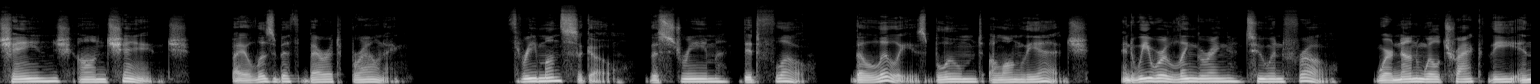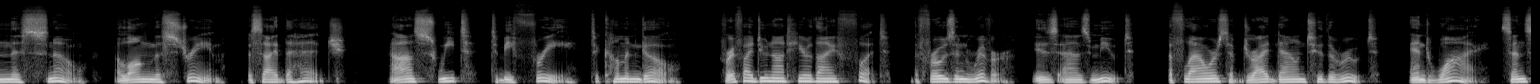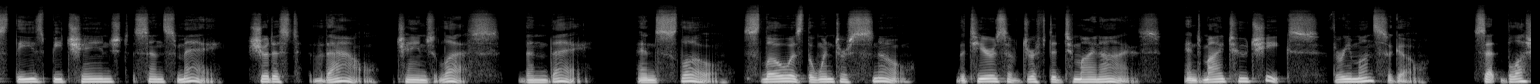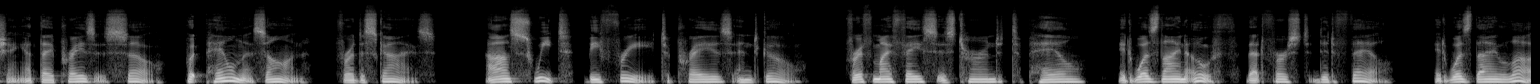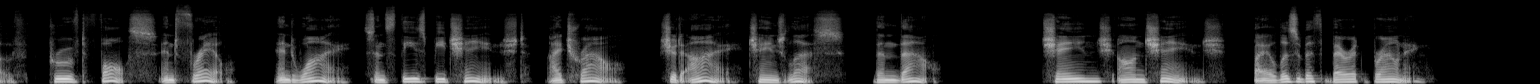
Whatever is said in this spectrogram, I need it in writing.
Change on Change by Elizabeth Barrett Browning. Three months ago, the stream did flow, the lilies bloomed along the edge, and we were lingering to and fro, where none will track thee in this snow, along the stream, beside the hedge. Ah, sweet to be free, to come and go, for if I do not hear thy foot, the frozen river is as mute, the flowers have dried down to the root and why, since these be changed since May, shouldest thou change less than they? And slow, slow as the winter snow, the tears have drifted to mine eyes, and my two cheeks, three months ago, set blushing at thy praises so, put paleness on for a disguise. Ah, sweet, be free to praise and go. For if my face is turned to pale, it was thine oath that first did fail. It was thy love proved false and frail. And why, since these be changed, I trow, should I change less than thou? Change on Change by Elizabeth Barrett Browning.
